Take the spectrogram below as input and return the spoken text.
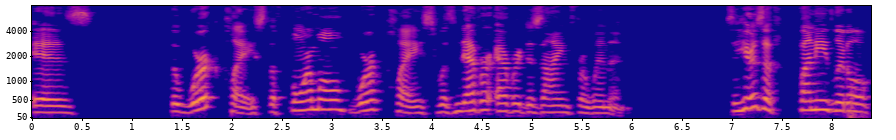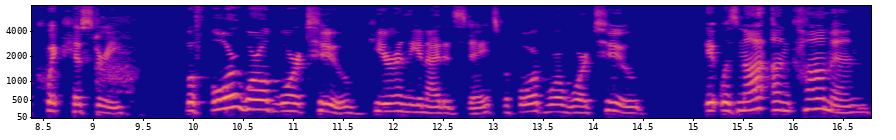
is the workplace, the formal workplace was never ever designed for women. So here's a funny little quick history. before World War II, here in the United States, before World War II, it was not uncommon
